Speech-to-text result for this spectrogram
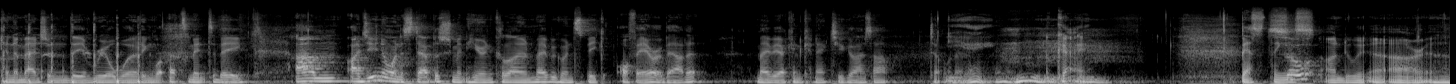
can imagine the real wording, what that's meant to be. Um, I do know an establishment here in Cologne. Maybe we can speak off air about it. Maybe I can connect you guys up. Don't wanna- Yay. Okay. Best things So- are doing uh, are uh,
